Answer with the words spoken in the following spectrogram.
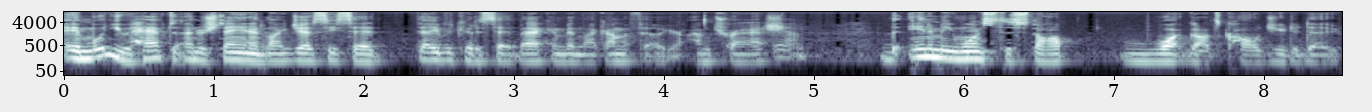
And what you have to understand, like Jesse said, David could have sat back and been like, "I'm a failure. I'm trash." Yeah the enemy wants to stop what God's called you to do.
